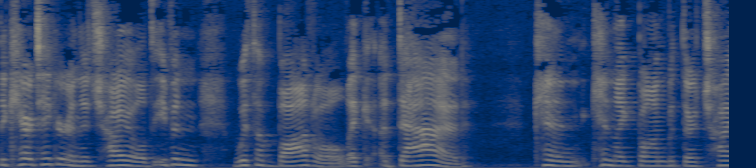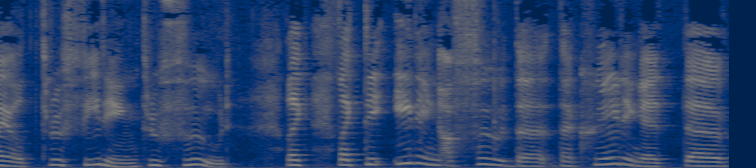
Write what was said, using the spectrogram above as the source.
the caretaker and the child even with a bottle like a dad can can like bond with their child through feeding through food. Like like the eating of food the the creating it the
